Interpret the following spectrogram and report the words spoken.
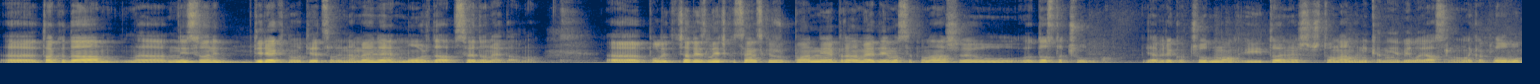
E, tako da nisu oni direktno utjecali na mene, možda sve do nedavno. E, političari iz Ličko-senjske županije prema medijima se ponašaju dosta čudno. Ja bih rekao čudno i to je nešto što nama nikad nije bilo jasno na Lika klubu,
